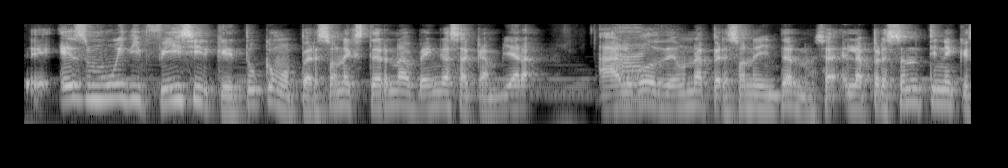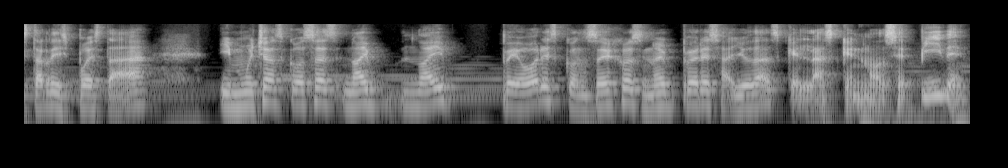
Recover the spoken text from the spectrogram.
Eh, Es muy difícil que tú como persona externa vengas a cambiar algo Ay. de una persona interna, o sea, la persona tiene que estar dispuesta a, y muchas cosas, no hay, no hay peores consejos y no hay peores ayudas que las que no se piden.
